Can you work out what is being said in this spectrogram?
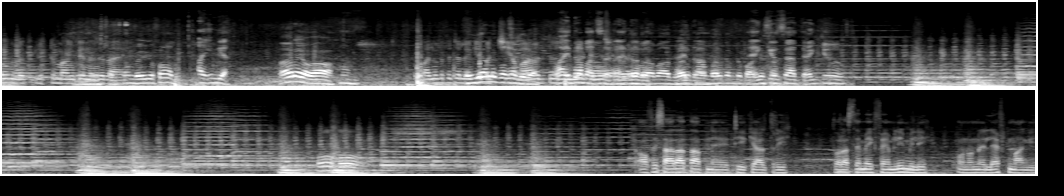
लोग लिफ्ट मांगते नज़र आए। इंडिया। अरे वाह। बाद में पता चला कि इंडिया में कौन बच्चियाँ Bharat Hyderabad sir Hyderabad. Welcome welcome to thank you sir thank you office आ रहा था अपने टी के आर थ्री। तो रास्ते में एक फैमिली मिली, उन्होंने लेफ़्ट मांगी।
